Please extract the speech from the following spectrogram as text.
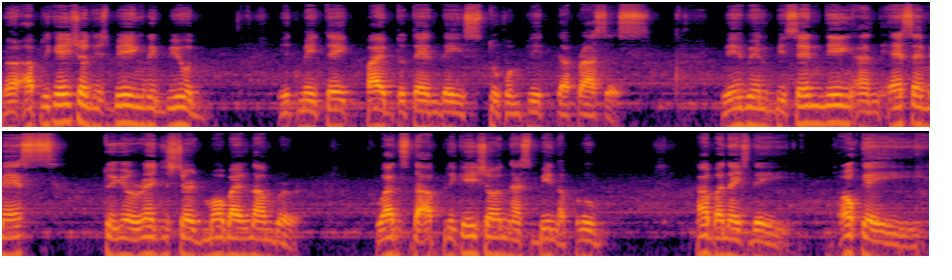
Your application is being reviewed. It may take 5 to 10 days to complete the process. We will be sending an SMS to your registered mobile number once the application has been approved. Have a nice day. Okay.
